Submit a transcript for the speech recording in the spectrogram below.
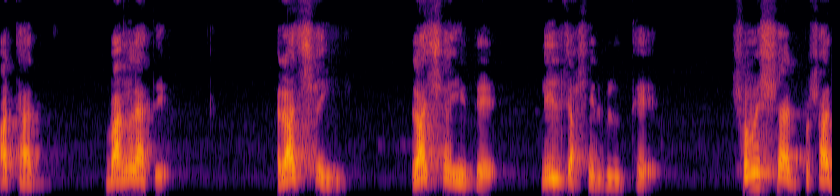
অর্থাৎ বাংলাতে রাজশাহী, রাজশাহীতে নীল চাষের বিরুদ্ধে সোমেশ্বর প্রসাদ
